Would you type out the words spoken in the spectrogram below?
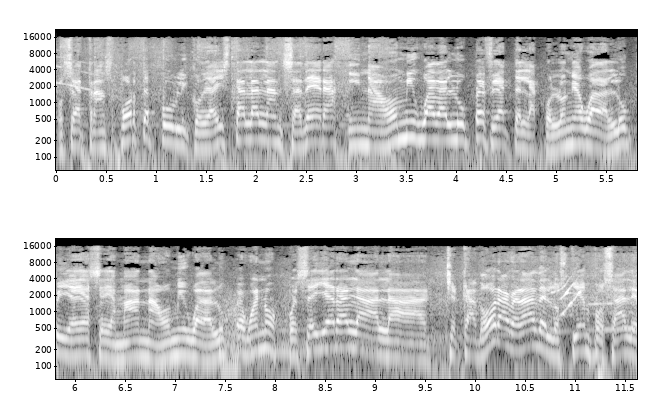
O sea, transporte público. De ahí está la lanzadera y Naomi Guadalupe, fíjate, la colonia Guadalupe y ella se llamaba Naomi Guadalupe. Bueno, pues ella era la, la checadora, ¿verdad? De los tiempos, sale,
